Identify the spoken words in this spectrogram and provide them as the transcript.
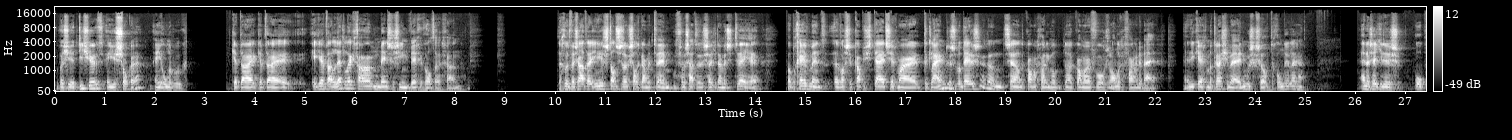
was je t-shirt en je sokken en je onderbroek. Ik heb daar, ik heb daar, ik heb daar letterlijk gewoon mensen zien wegrotten gaan. Nou goed, wij zaten in eerste instantie zat ik daar met twee, of zaten, zat je daar met z'n tweeën. Op een gegeven moment uh, was de capaciteit zeg maar te klein. Dus wat deden ze? Dan, dan kwam er gewoon iemand, dan kwam er vervolgens een andere gevangene erbij. En die kreeg een matrasje mee en die moest zichzelf op de grond neerleggen. En dan zet je dus op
